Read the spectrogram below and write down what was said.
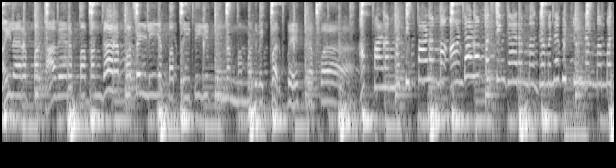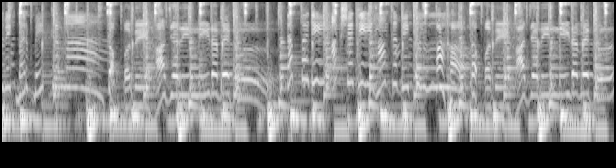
ಮೈಲಾರಪ್ಪ ಕಾವೇರಪ್ಪ ಬಂಗಾರಪ್ಪ ಬೆಳ್ಳಿಯಪ್ಪ ಪ್ರೀತಿ ಇಟ್ಟು ನಮ್ಮ ಮದುವೆಗೆ ಬರ್ಬೇಕ್ರಪ್ಪ ಅಪ್ಪಾಳಮ್ಮ ತಿಪ್ಪಾಳಮ್ಮ ಆಂಡಾಳಮ್ಮ ಸಿಂಗಾರಮ್ಮ ಗಮನ ಬಿಟ್ಟು ನಮ್ಮ ಮದುವೆಗೆ ಬರ್ಬೇಕಮ್ಮ. ತಪ್ಪದೆ ಹಾಜರಿ ನೀಡಬೇಕು. ತಪ್ಪದೆ ಅಕ್ಷತೆ ಹಾಕಬೇಕು. ತಪ್ಪದೆ ಹಾಜರಿ ನೀಡಬೇಕು.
